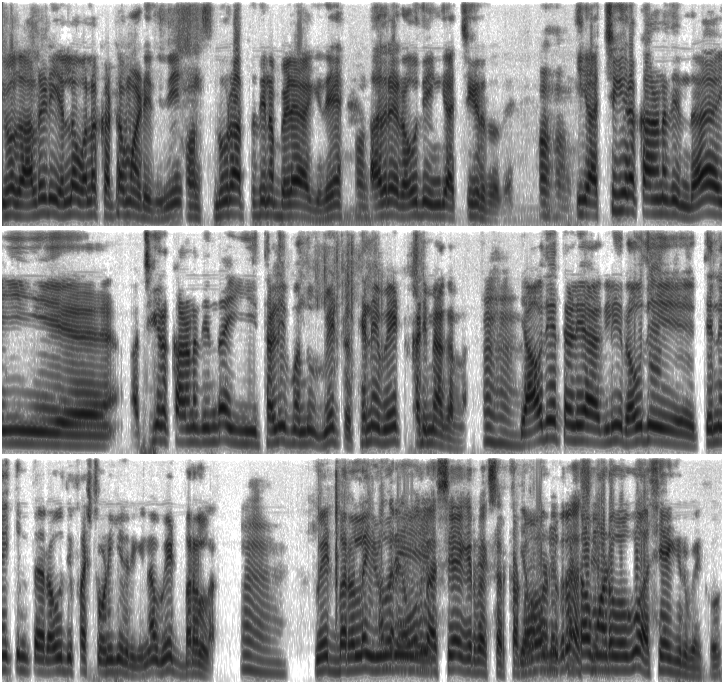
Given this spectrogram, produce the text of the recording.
ಇವಾಗ ಆಲ್ರೆಡಿ ಎಲ್ಲ ಹೊಲ ಕಟ ಮಾಡಿದೀವಿ. ನೂರ ಹತ್ತು ದಿನ ಬೆಳೆ ಆಗಿದೆ. ಆದ್ರೆ ರೌದಿ ಹಿಂಗೆ ಹಚ್ಚಿಗಿರ್ತದೆ. ಈ ಅಚ್ಚಿಗಿರ ಕಾರಣದಿಂದ ಈ ಅಚ್ಚಿಗಿರ ಕಾರಣದಿಂದ ಈ ತಳಿ ಬಂದು ವೇಟ್ ತೆನೆ ವೇಟ್ ಕಡಿಮೆ ಆಗಲ್ಲ. ಯಾವುದೇ ತಳಿ ಆಗ್ಲಿ ರೌದಿ ತೆನೆಕ್ಕಿಂತ ರೌದಿ ಫಸ್ಟ್ ಒಣಗಿದ್ರಿಗಿನ ವೇಟ್ ಬರಲ್ಲ. ಹ್ಮ್. ವೇಟ್ ಬರಲ್ಲ ಇಳುವರಿ ಹಸಿಯಾಗಿರ್ಬೇಕು ಹಸಿ ಆಗಿರ್ಬೇಕು ಸರ್. ಕಟಾವ್ ಮಾಡುವಾಗ ಮಾಡಿದ್ರೆ ಕಟಾವ್ ಹಸಿ- ಮಾಡುವಾಗೂ ಹಸಿಯಾಗಿರ್ಬೇಕು.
